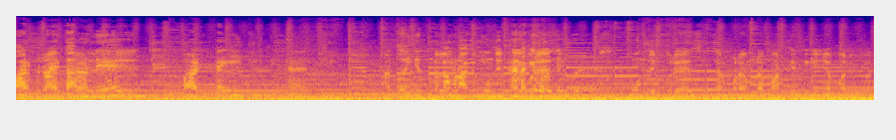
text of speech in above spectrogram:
পার্কটা তাহলে পার্কটা এই দিকে হ্যাঁ ঠিক আর ওই দেখুন তাহলে আমরা আগে মন্দির ঘুরে আসি মন্দির ঘুরে আসি তারপরে আমরা পার্কের দিকে যাবো আরেকবার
